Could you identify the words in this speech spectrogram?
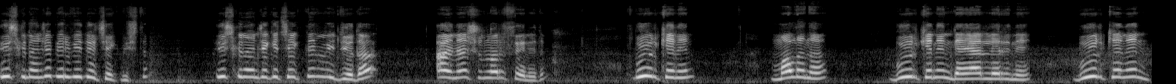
üç gün önce bir video çekmiştim. Üç gün önceki çektiğim videoda aynen şunları söyledim. Bu ülkenin malını, bu ülkenin değerlerini, bu ülkenin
